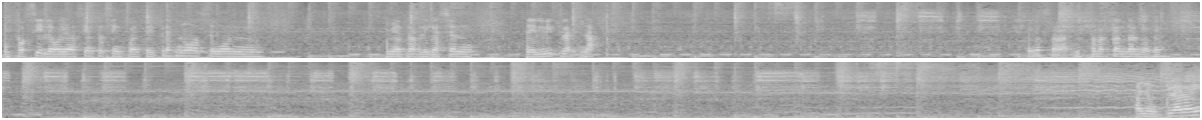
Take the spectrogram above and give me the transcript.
imposible voy a 153 nudos según mi otra aplicación de Little Nap ¿Qué cosa? Me está marcando algo acá. Un claro ahí.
